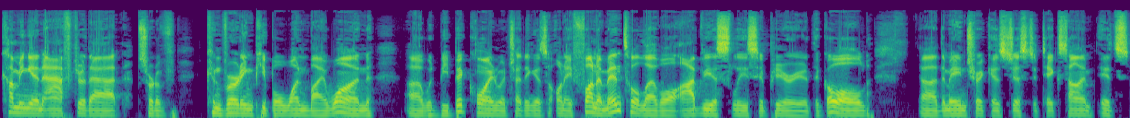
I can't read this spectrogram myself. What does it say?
coming in after that, sort of converting people one by one uh, would be Bitcoin, which I think is on a fundamental level, obviously superior to gold. Uh, the main trick is just it takes time. It's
